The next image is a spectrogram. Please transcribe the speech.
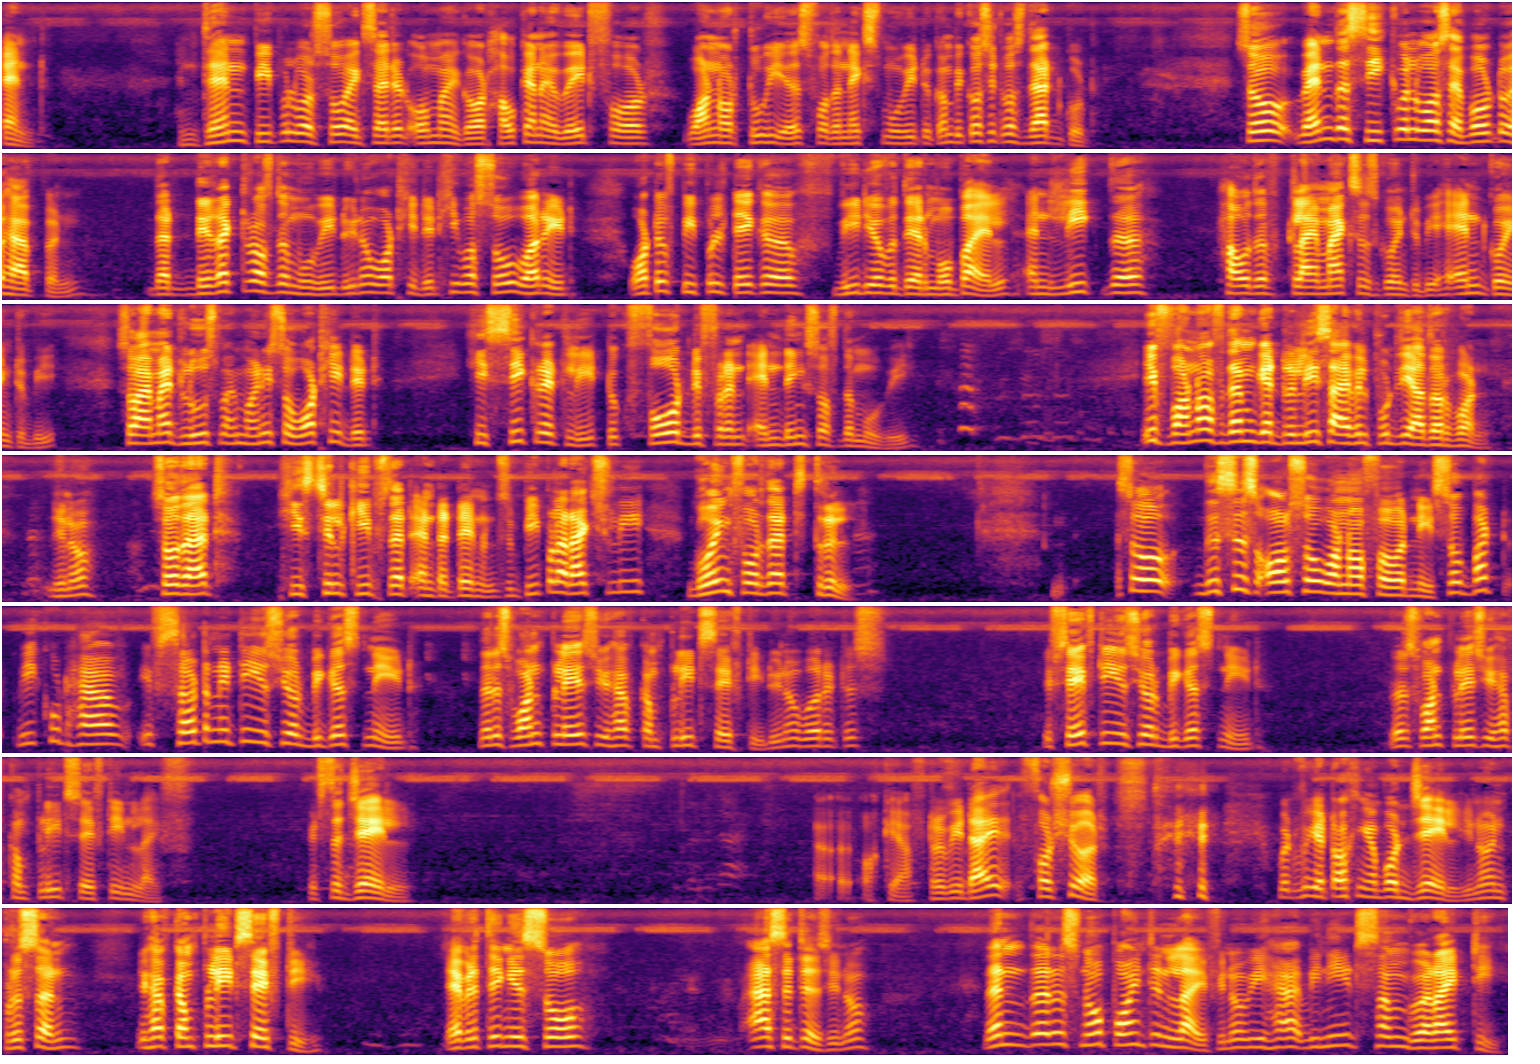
end. And then people were so excited, oh my god, how can I wait for one or two years for the next movie to come because it was that good. So, when the sequel was about to happen, the director of the movie, do you know what he did? He was so worried, what if people take a video with their mobile and leak the how the climax is going to be, end going to be. So, I might lose my money. So, what he did, he secretly took four different endings of the movie. If one of them get released, I will put the other one, you know, so that he still keeps that entertainment. So people are actually going for that thrill. So this is also one of our needs. So, but we could have, if certainty is your biggest need, there is one place you have complete safety. Do you know where it is? If safety is your biggest need, there is one place you have complete safety in life. It's the jail. Uh, okay, after we die, for sure. but we are talking about jail. You know, in prison, you have complete safety. Everything is so as it is, you know. Then there is no point in life. You know, we have we need some variety.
